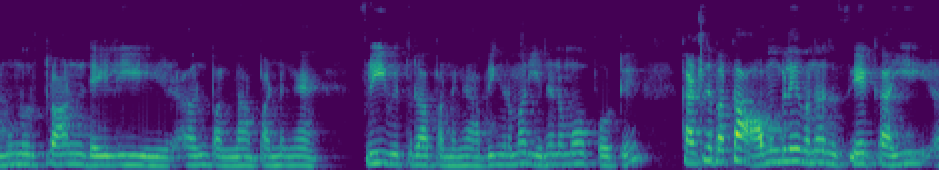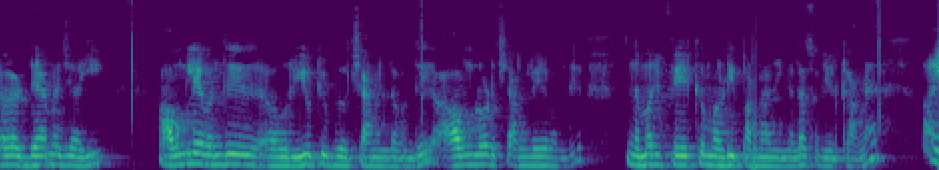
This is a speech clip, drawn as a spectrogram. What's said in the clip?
முந்நூறு ட்ரான் டெய்லி ஏர்ன் பண்ணலாம். பண்ணுங்கள் ஃப்ரீ வித்ரா பண்ணுங்கள் அப்படிங்கிற மாதிரி என்னென்னமோ போட்டு கடைசியில் பார்த்தா அவங்களே வந்து அது ஃபேக் ஆகி டேமேஜ் ஆகி அவங்களே வந்து ஒரு யூடியூப் சேனலில் வந்து அவங்களோட சேனல்லே வந்து இந்த மாதிரி ஃபேக்கு மறுபடியும் பண்ணாதீங்கலாம் சொல்லியிருக்காங்க.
